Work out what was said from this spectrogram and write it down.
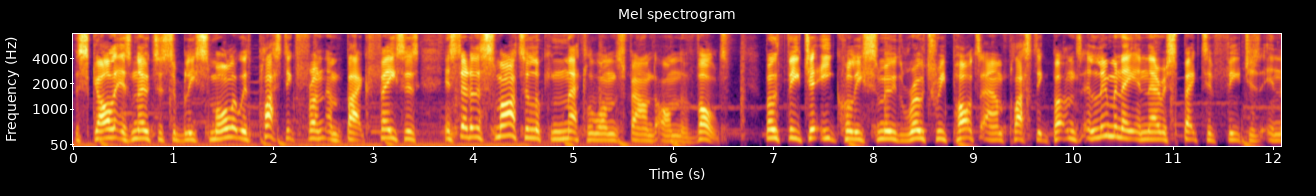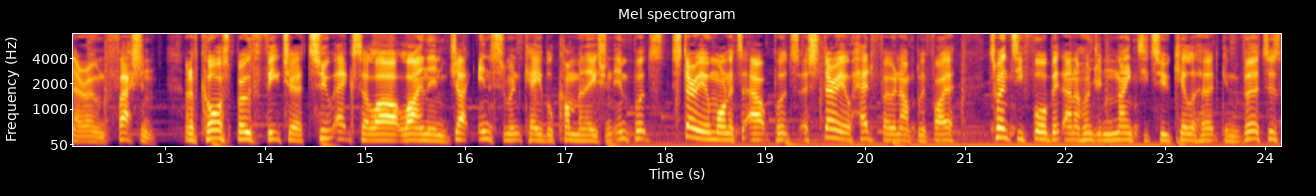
The Scarlett is noticeably smaller with plastic front and back faces instead of the smarter looking metal ones found on the Volt. Both feature equally smooth rotary pots and plastic buttons, illuminating their respective features in their own fashion. And of course, both feature two XLR line in jack instrument cable combination inputs, stereo monitor outputs, a stereo headphone amplifier, 24 bit and 192 kilohertz converters,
